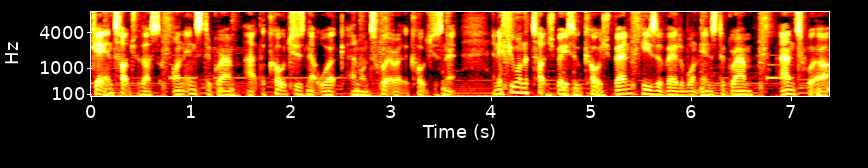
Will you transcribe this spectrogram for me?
get in touch with us on Instagram at the Coaches Network and on Twitter at the Coaches Net. And if you want to touch base with Coach Ben, he's available on Instagram and Twitter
